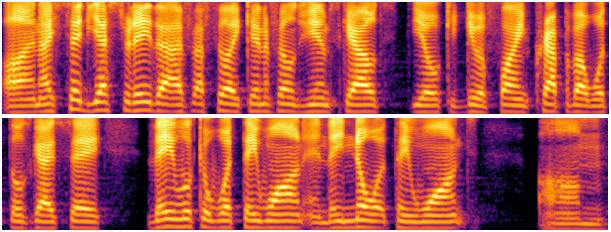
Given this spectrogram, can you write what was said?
Uh, and I said yesterday that I, I feel like NFL GM scouts, you know, could give a flying crap about what those guys say. They look at what they want and they know what they want. Um,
